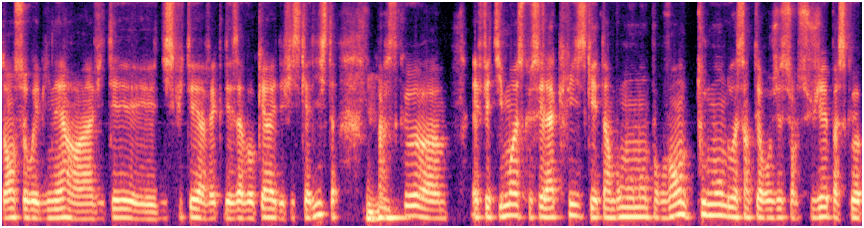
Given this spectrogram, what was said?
dans ce webinaire invité et discuté avec des avocats et des fiscalistes mhm. parce que effectivement, est-ce que c'est la crise qui est un bon moment pour vendre? Tout le monde doit s'interroger sur le sujet parce que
